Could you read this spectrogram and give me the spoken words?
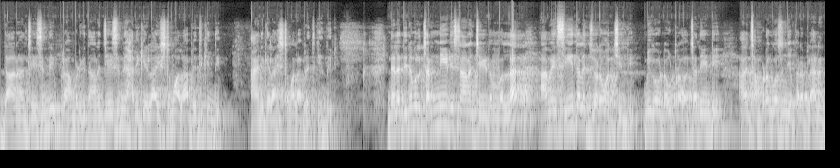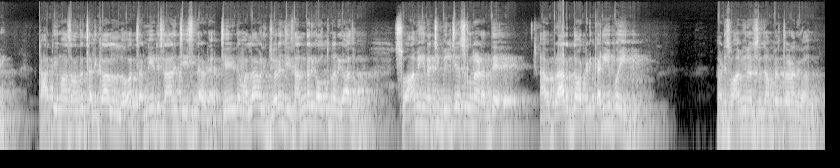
దానాలు చేసింది బ్రాహ్మడికి దానం చేసింది హరికి ఎలా ఇష్టమో అలా బ్రతికింది. ఆయనకి ఎలా ఇష్టమో అలా బ్రతికింది. నెల దినములు చన్నీటి స్నానం చేయడం వల్ల ఆమె శీతల జ్వరం వచ్చింది. మీకు ఒక డౌట్ రావచ్చు అదేంటి ఆమె చంపడం కోసం చెప్పారు ప్లాన్ అని? కార్తీక మాసం అంతా చలికాలంలో చన్నీటి స్నానం చేసింది ఆవిడ. చేయడం వల్ల ఆమెకి జ్వరం చేసింది. అందరికీ అవుతుందని కాదు. స్వామికి నచ్చి పిలిచేసుకున్నాడు అంతే. ఆమె ప్రారంభం అక్కడికి కరిగిపోయింది. అంటే స్వామికి నచ్చితే చంపేస్తాడని కాదు.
